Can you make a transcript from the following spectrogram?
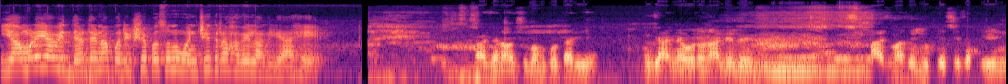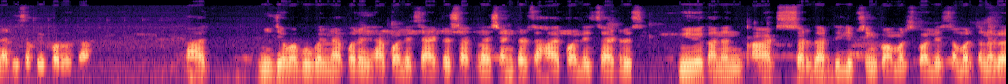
यामुळे या विद्यार्थ्यांना परीक्षेपासून वंचित राहावे लागले आहे. माझं नाव शुभम कोठारी आहे. मी जालन्यावरून आलेलो आहे. आज माझा यू पी एस सीचा प्रिलिमिनरीचा पेपर होता. आज मी जेव्हा गुगल मॅपवर ह्या कॉलेजचा ॲड्रेस टाकला सेंटरचा हा कॉलेजचा address Vivekanand arts Sardar Dilip Singh commerce college Samarthnagar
